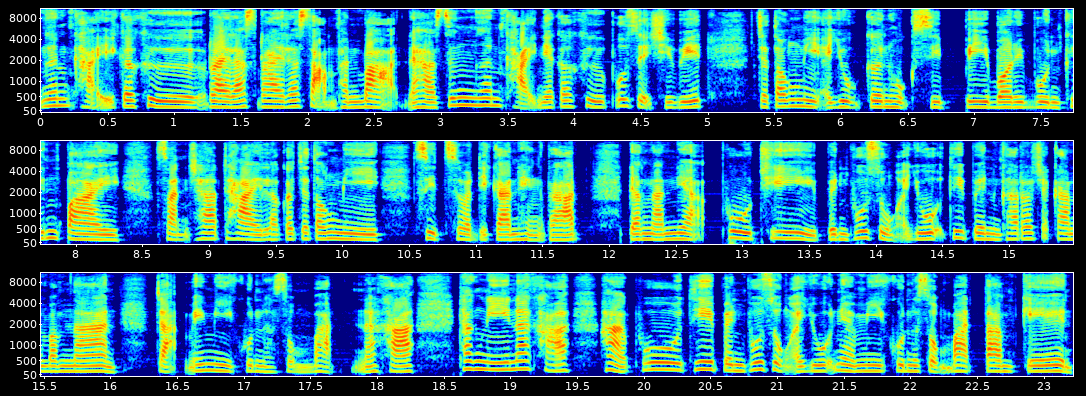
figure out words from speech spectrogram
เงื่อนไขก็คือรายละรายละ 3,000 บาทนะคะ ซึ่งเงื่อนไขเนี่ยก็คือผู้เสียชีวิต จะต้องมีอายุเกิน 60 ปีบริบูรณ์ขึ้นไป สัญชาติไทยแล้วก็จะต้องมีสิทธิสวัสดิการแห่งรัฐ ดังนั้นเนี่ยผู้ที่เป็นผู้สูงอายุที่เป็นข้าราชการบำนาญจะไม่มีคุณสมบัตินะคะ ทั้งนี้นะคะ หากผู้ที่เป็นผู้สูงอายุเนี่ยมีคุณสมบัติตามเกณฑ์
